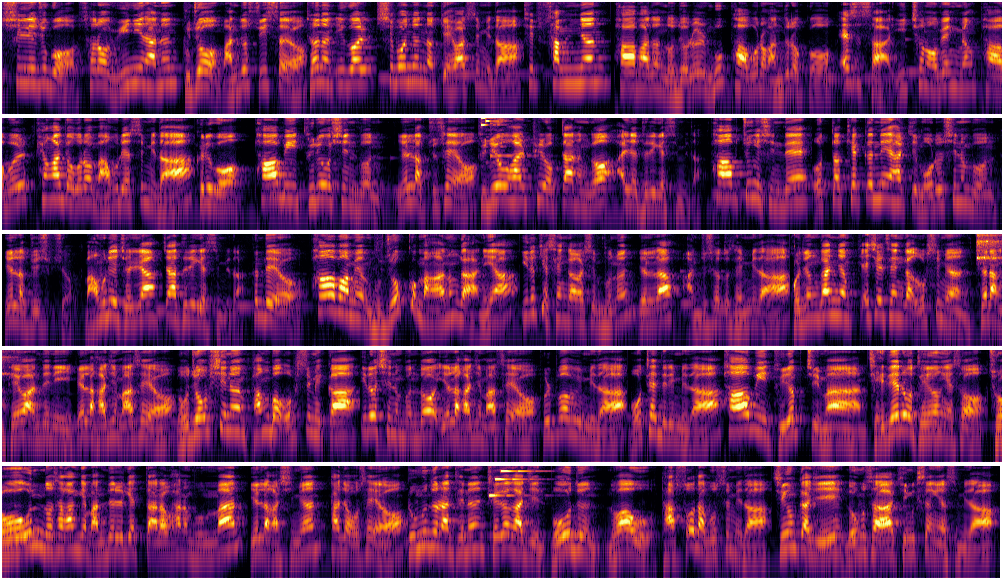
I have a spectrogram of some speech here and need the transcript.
신뢰 주고 서로 윈윈하는 구조 만들 수 있어요. 저는 이걸 15년 넘게 해왔습니다. 13년 파업하던 노조를 무파업으로 만들었고 S사 2,500명 파업을 평화적으로 마무리했습니다. 그리고 파업이 두려우신 분 연락 주세요. 두려워할 필요 없다는 거 알려드리겠습니다. 파업 중이신데 어떻게 끝내야 할지 모르시는 분 연락 주십시오. 마무리 전략 짜드리겠습니다. 근데요 파업하면 무조건 망하는 거 아니야? 이렇게 생각하신 분은 연락 안 주셔도 됩니다. 고정관념 깨실 생각 없으면 저랑 대화 안 되니 연락하지 마세요. 노조 없이는 방법 없습니까? 이러시는 분도 연락하지 마세요. 불법입니다. 못 해드립니다. 파업이 두렵지만 제대로 대응해서 좋은 노사관계 만들겠다라고 하는 분만 연락하시면 찾아오세요. 그분들한테는 제가 가진 모든 노하우 다 쏟아붓습니다. 지금까지 노무사 김익성이었습니다.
